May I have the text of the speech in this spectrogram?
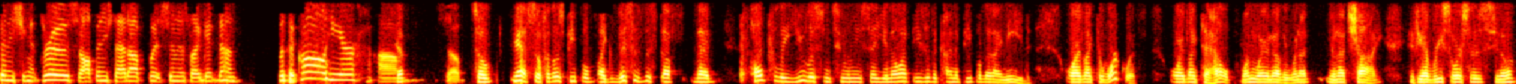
finishing it through, so I'll finish that up as soon as I get done with the call here. Um, yep. So, so yeah, so for those people, like this is the stuff that hopefully you listen to and you say, you know what, these are the kind of people that I need, or I'd like to work with, or I'd like to help one way or another. We're not, you're not shy. If you have resources, you know,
